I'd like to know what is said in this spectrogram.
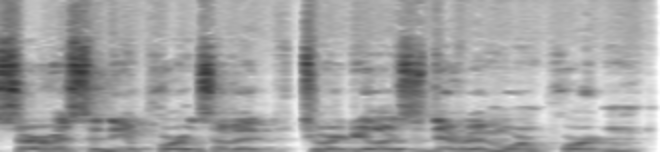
service and the importance of it to our dealers has never been more important.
